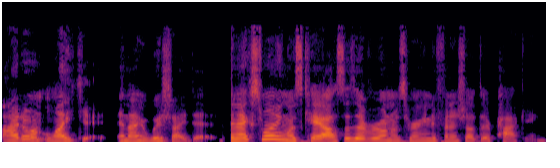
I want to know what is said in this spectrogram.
I don't like it, and I wish I did. The next morning was chaos as everyone was hurrying to finish up their packing.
